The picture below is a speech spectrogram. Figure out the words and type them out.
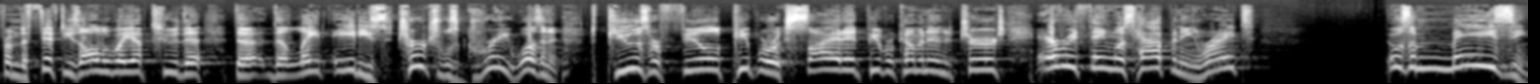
from the 50s all the way up to the, the, the late 80s. Church was great, wasn't it? The pews were filled, people were excited, people were coming into church. Everything was happening, right? It was amazing.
